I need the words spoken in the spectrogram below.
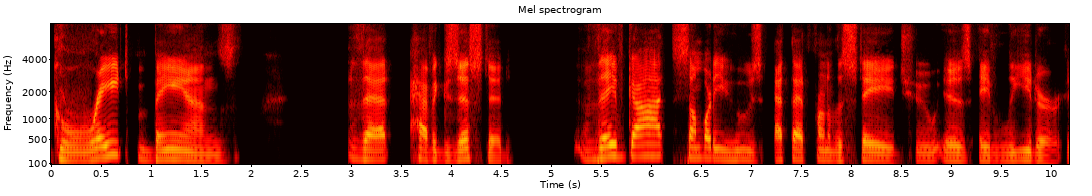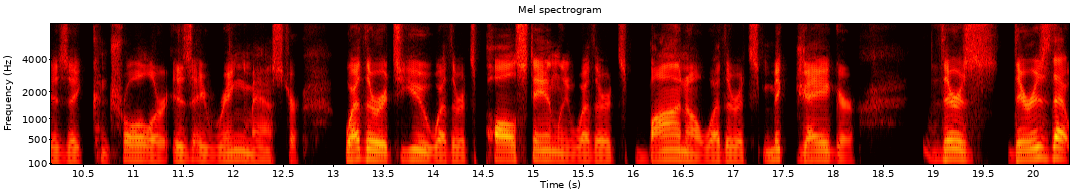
great bands that have existed they've got somebody who's at that front of the stage who is a leader, is a controller, is a ringmaster. Whether it's you, whether it's Paul Stanley, whether it's Bono, whether it's Mick Jagger, there's there is that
